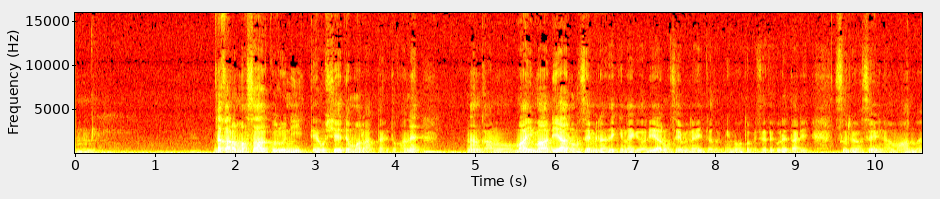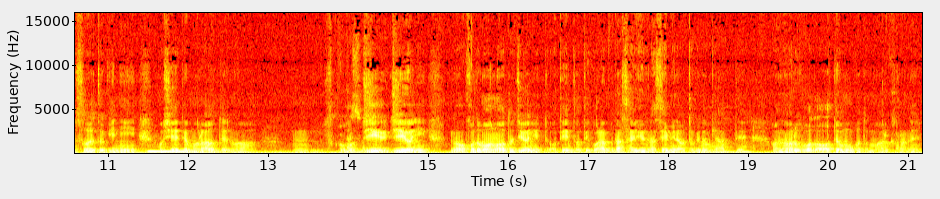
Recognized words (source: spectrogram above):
うん。うん。だからまあサークルに行って教えてもらったりとかね、なんかあのまあ今リアルのセミナーできないけどリアルのセミナー行った時にノート見せてくれたりするようなセミナーもあんないそういう時に教えてもらうというのは、うんここ自由自由にの子供のノート自由にお手に取ってご覧くださいいうようなセミナーの時々あって、あなるほどって思うこともあるからね。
